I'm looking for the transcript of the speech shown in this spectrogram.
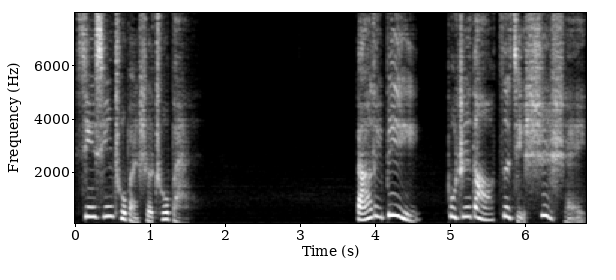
新星出版社出版。达利毕。不知道自己是谁。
